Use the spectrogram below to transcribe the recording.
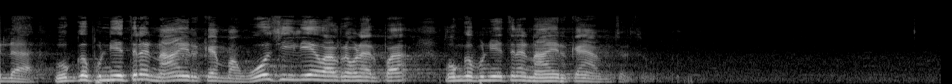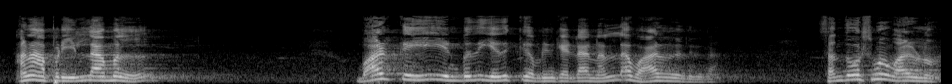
என்ன உங்கள் புண்ணியத்தில் நான் இருக்கேன்ப்பா. ஓசியிலேயே வாழ்கிறவனாக இருப்பான் உங்கள் புண்ணியத்தில் நான் இருக்கேன் அப்படின்னு சொல்லி சொல்லுவான் ஆனால் அப்படி இல்லாமல் வாழ்க்கை என்பது எதுக்கு அப்படின்னு கேட்டால் நல்லா வாழ்கிறதுக்கு தான். சந்தோஷமாக வாழணும்.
